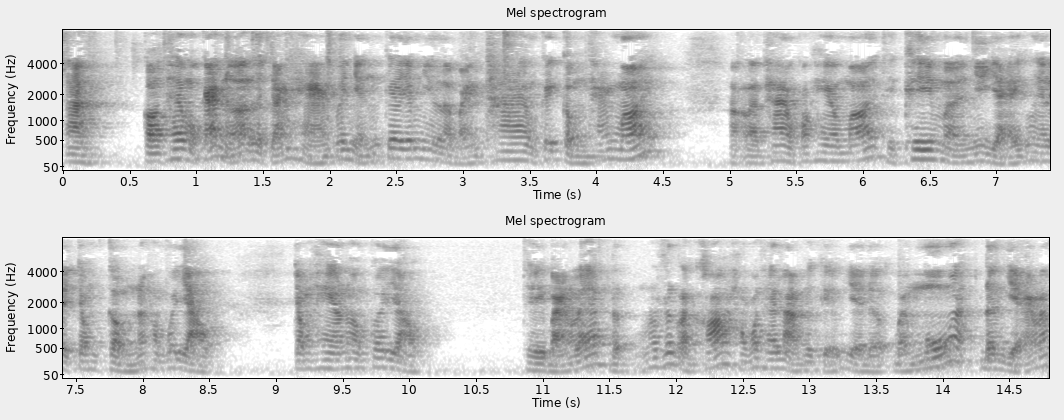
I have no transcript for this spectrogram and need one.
à còn thêm một cái nữa là chẳng hạn với những cái giống như là bạn thay một cái cùm tháng mới, hoặc là thay một con heo mới, thì khi mà như vậy có nghĩa là trong cùm nó không có dầu, trong heo nó không có dầu thì bạn lép được nó rất là khó không có thể làm theo kiểu vậy được. Bạn muốn á, đơn giản lắm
